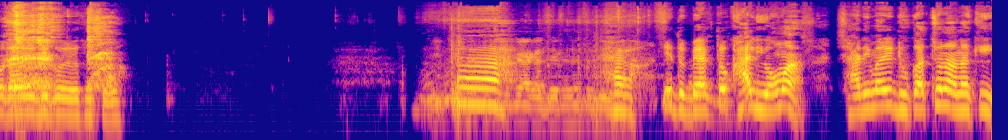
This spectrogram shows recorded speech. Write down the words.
ওটা রেডি করে রেখেছিল। হ্যাঁ এই তো ব্যাগ তো খালি ও মা শাড়ি মারি ঢুকাচ্ছ না নাকি?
